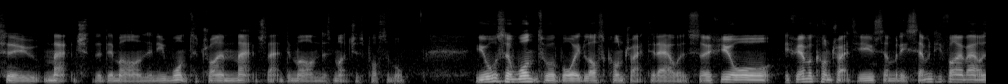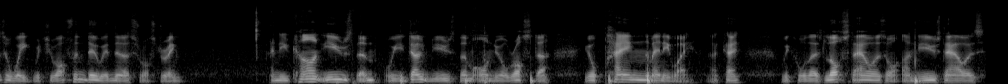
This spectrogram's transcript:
to match the demand, and you want to try and match that demand as much as possible. You also want to avoid lost contracted hours. So if you're if you have a contract to use somebody 75 hours a week, which you often do with nurse rostering, and you can't use them or you don't use them on your roster, you're paying them anyway. Okay, we call those lost hours or unused hours.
